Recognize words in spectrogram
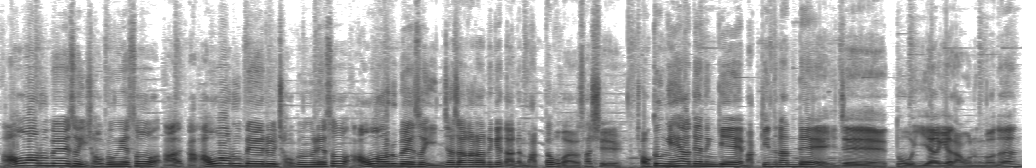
아오아루베에서 이 적응해서 아, 아오아루베를 적응을 해서 아오아루베에서 인자작을 하는 게 나는 맞다고 봐요. 사실 적응해야 되는 게 맞기는 한데 이제 또 이야기가 나오는 거는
